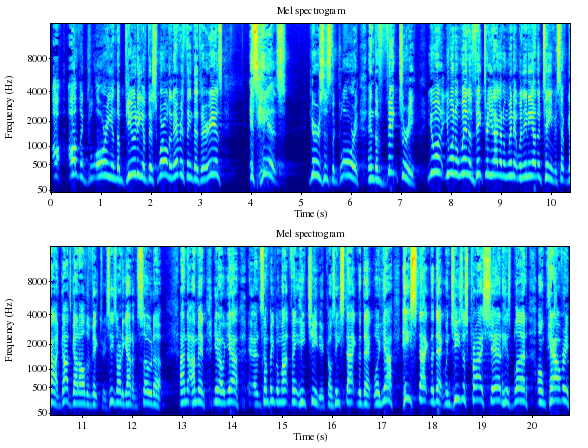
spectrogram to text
All, all the glory and the beauty of this world and everything that there is is His. Yours is the glory and the victory. You want, you want to win a victory? You're not going to win it with any other team except God. God's got all the victories. He's already got them sewed up. I, I mean, you know, yeah, some people might think he cheated because he stacked the deck. Well, yeah, he stacked the deck. When Jesus Christ shed his blood on Calvary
